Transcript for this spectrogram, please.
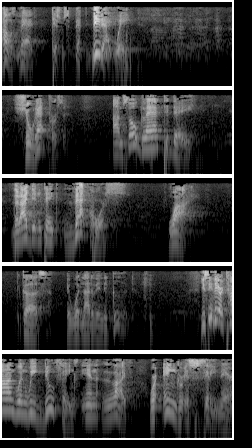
I was mad, disrespecting me that way. Show that person. I'm so glad today that I didn't take that course why? Because it would not have ended good. You see, there are times when we do things in life where anger is sitting there.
